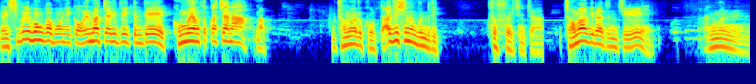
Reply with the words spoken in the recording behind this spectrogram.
네, 11번 가 보니까 얼마짜리도 있던데 겉모양 똑같잖아. 막 전화로 그거 따지시는 분들이 있었어요, 진짜. 점막이라든지 아니면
